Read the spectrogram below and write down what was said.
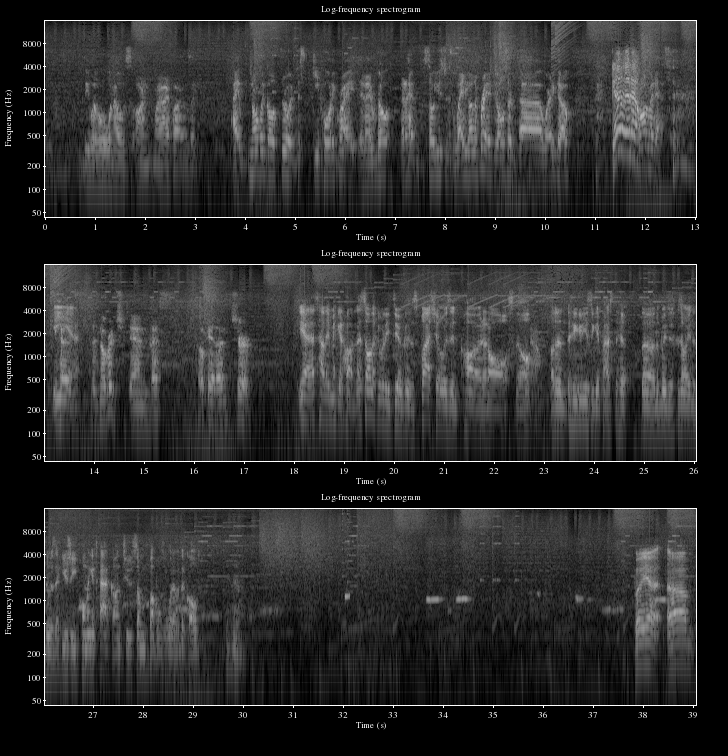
the level when I was on my iPod, I was like, I normally go through it, just keep holding right, and I know, and I'm so used to just landing on the bridge, and all of a sudden, uh, where to go? of there now. on my desk. because Yeah. There's no bridge, and that's okay then, sure. Yeah, that's how they make it hard. That's all they can really do because Splash Hill isn't hard at all. Still, No. other than you can easily get past the hill, the the bridges because all you have to do is like usually homing attack onto some bubbles or whatever they're called. Mm-hmm. But yeah, um,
